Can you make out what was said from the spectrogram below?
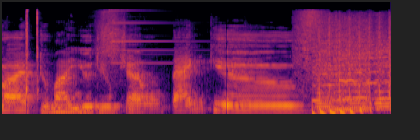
Subscribe to my YouTube channel. Thank you.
